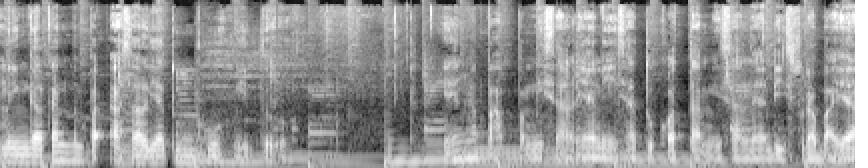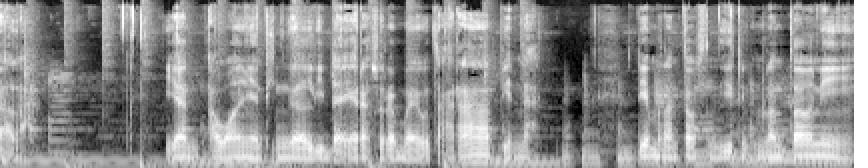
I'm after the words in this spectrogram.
meninggalkan tempat asal dia tumbuh gitu ya nggak apa-apa. Misalnya nih satu kota misalnya di Surabaya lah. Yang awalnya tinggal di daerah Surabaya Utara pindah. Dia merantau sendiri merantau nih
